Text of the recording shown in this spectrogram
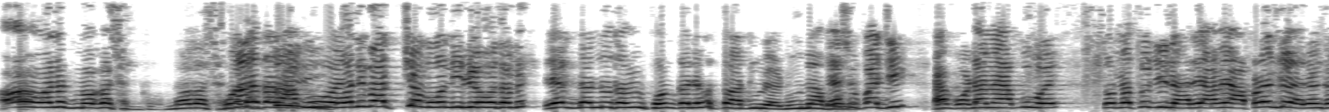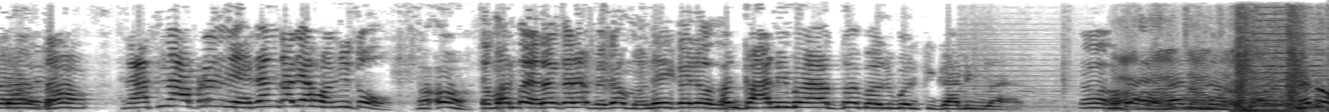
આ મને મગજ હતો મગજ હતો. ગોડા તાર આપવું હોય. વાત છે મોની લ્યો તમે એક દન નો તમે ફોન કર્યો તો આટલું હેડું ના એ સુપાજી આ ગોડાને આપવું હોય તો નથુજી નારે આવે આપણે જો હેરાન કરવાના હતા. રાતના આપણે હેરાન કર્યા હોની તો હા તમારે તો હેરાન કર્યા ભેગા મને કર્યો છે. અને ગાડીમાં આવ્યા તો બરોબર ગાડીમાં લાયા હા. ખોટા હેલો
